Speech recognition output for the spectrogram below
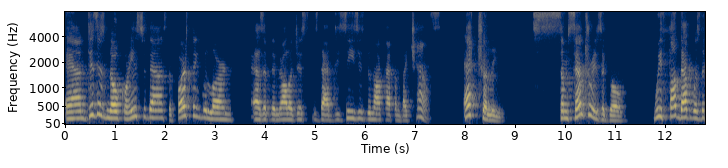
And this is no coincidence. The first thing we learn as epidemiologists is that diseases do not happen by chance. Actually, some centuries ago, we thought that was the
